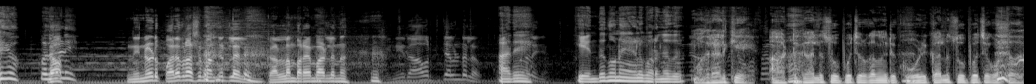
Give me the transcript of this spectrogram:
അയ്യോ മുതലാളി. നിന്നോട് പല പ്രാവശ്യം പറഞ്ഞിട്ടില്ലല്ലോ. കള്ളം പറയാൻ പാടില്ലെന്ന്. അതെ എന്തെന്നാണ് അയാൾ പറഞ്ഞത്? മുതലാളിക്ക് ആട്ടുകാലിന് സൂപ്പ് വെച്ച് കൊടുക്കാൻ ഒരു കോഴിക്കാലിന് സൂപ്പ് വെച്ച് കൊടുത്തത്.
